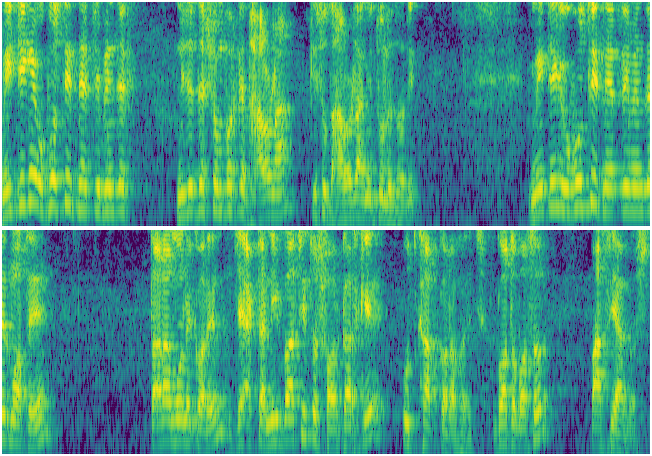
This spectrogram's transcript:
মিটিংয়ে উপস্থিত নেতৃবৃন্দের নিজেদের সম্পর্কে ধারণা, কিছু ধারণা আমি তুলে ধরি। মিটিংয়ে উপস্থিত নেতৃবৃন্দের মতে, তারা মনে করেন যে একটা নির্বাচিত সরকারকে উৎখাত করা হয়েছে গত বছর পাঁচই আগস্ট।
